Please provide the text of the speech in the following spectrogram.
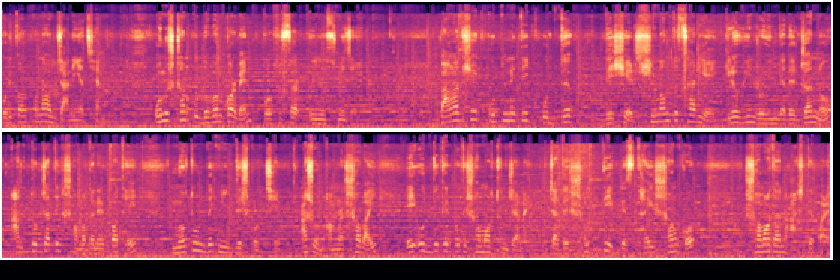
পরিকল্পনাও জানিয়েছেন। অনুষ্ঠান উদ্বোধন করবেন প্রফেসর ইউনুস নিজেই। বাংলাদেশের কূটনৈতিক উদ্যোগ দেশের সীমান্ত ছাড়িয়ে গৃহহীন রোহিঙ্গাদের জন্য আন্তর্জাতিক সমাধানের পথে নতুন দিক নির্দেশ করছে। আসুন আমরা সবাই এই উদ্যোগের প্রতি সমর্থন জানাই, যাতে সত্যি একটি স্থায়ী সংকট সমাধান আসতে পারে।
